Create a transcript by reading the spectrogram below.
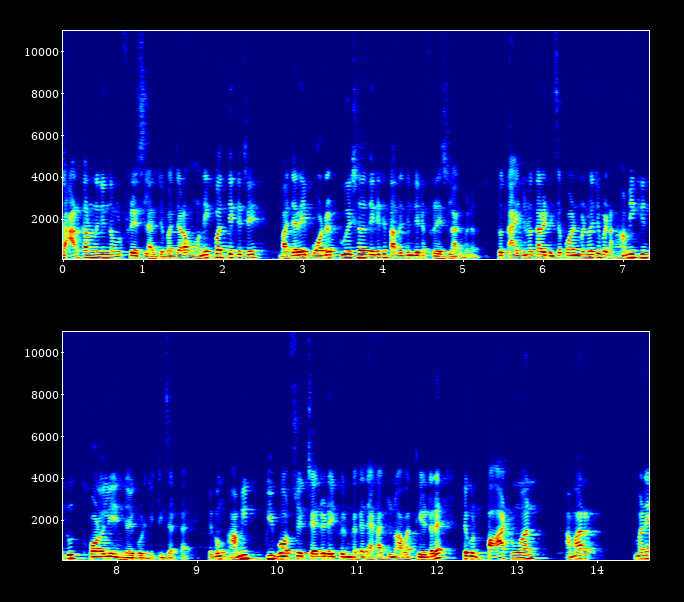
যার কারণে কিন্তু আমার ফ্রেশ লাগছে। বা যারা অনেকবার দেখেছে, বা যারা এই বর্ডার টু এর সাথে দেখেছে, তাদের কিন্তু এটা ফ্রেশ লাগবে না। তো তাই জন্য তারা ডিসঅ্যাপয়েন্টমেন্ট হয়েছে বাট আমি কিন্তু থরলি এনজয় করেছি টিজারটা এবং আমি বিভৎস এক্সাইটেড এই ফিল্মটাকে দেখার জন্য আবার থিয়েটারে দেখুন পার্ট ওয়ান আমার মানে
